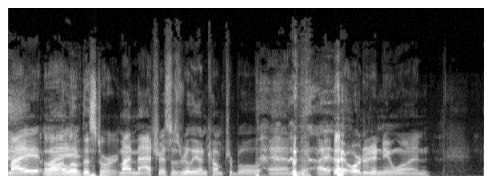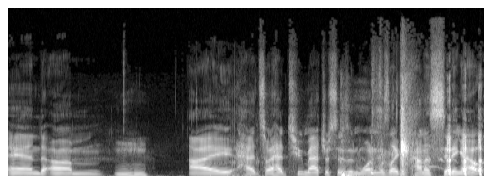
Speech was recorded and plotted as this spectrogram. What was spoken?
my Oh, I love this story. my mattress was really uncomfortable, and I, I ordered a new one, and um. hmm I had so I had two mattresses and one was like kind of sitting out.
